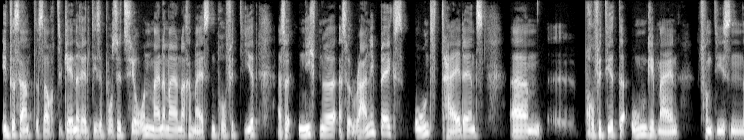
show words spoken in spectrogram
interessant, dass auch generell diese Position meiner Meinung nach am meisten profitiert. Also nicht nur, also Running Backs und Titans ähm, profitiert da ungemein von diesen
